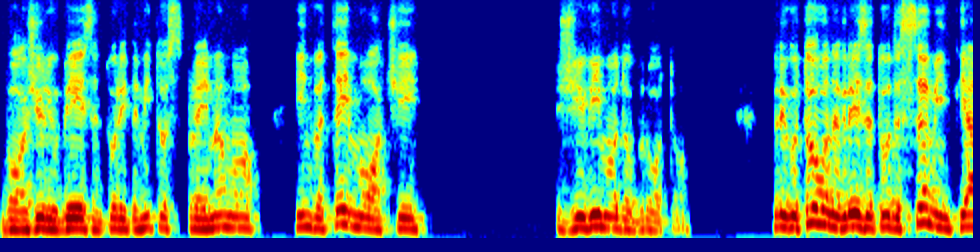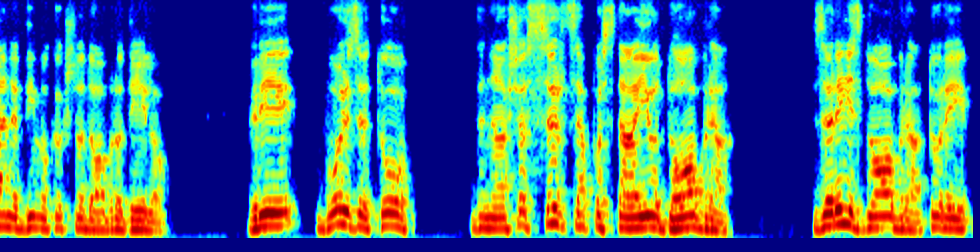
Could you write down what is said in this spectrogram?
Božjo ljubezen, torej da mi to sprejmemo in v tej moči živimo dobroto. Torej, gotovo ne gre za to, da sem in tja naredimo kakšno dobro delo. Gre bolj za to, da naša srca postajajo dobra, zares dobra, torej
